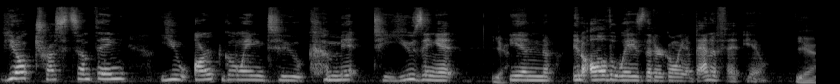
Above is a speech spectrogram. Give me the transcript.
if you don't trust something, you aren't going to commit to using it Yeah. in in all the ways that are going to benefit you. Yeah,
